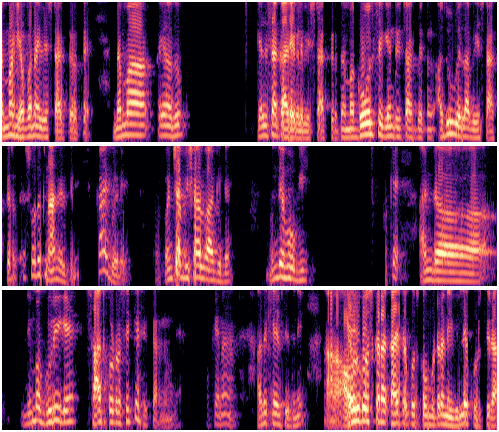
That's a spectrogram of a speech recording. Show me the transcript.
ನಮ್ಮ ಯೌವನ ವೇಸ್ಟ್ ಆಗ್ತಿರುತ್ತೆ. ನಮ್ಮ ಏನದು? ಕೆಲಸ ಕಾರ್ಯಗಳು ವೇಸ್ಟ್ ಆಗ್ತಿರುತ್ತೆ. ನಮ್ಮ ಗೋಲ್ಸ್ ಏನ್ ರೀಚ್ ಆಗ್ಬೇಕು? ಅದು ಎಲ್ಲ ವೇಸ್ಟ್ ಆಗ್ತಿರುತ್ತೆ. ಸೊ ಅದಕ್ಕೆ ನಾನು ಹೇಳ್ತೀನಿ. ಕಾಯ್ಬೇಡಿ. ಪ್ರಪಂಚ ವಿಶಾಲವಾಗಿದೆ. ಮುಂದೆ ಹೋಗಿ. ಓಕೆ ಅಂಡ್ ನಿಮ್ಮ ಗುರಿಗೆ ಸಾಥ್ ಕೊಡ್ರು ಸಿಕ್ಕೇ ಸಿಗ್ತಾರೆ ನಿಮ್ಗೆ. ಓಕೆನಾ ಅದಕ್ಕೆ ಹೇಳ್ತಿದ್ದೀನಿ. ಅವ್ರಿಗೋಸ್ಕರ ಕಾಯ್ತಾ ಕೂತ್ಕೊಂಡ್ಬಿಟ್ರೆ ನೀವು ಇಲ್ಲೇ ಕೂರ್ತೀರಾ?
